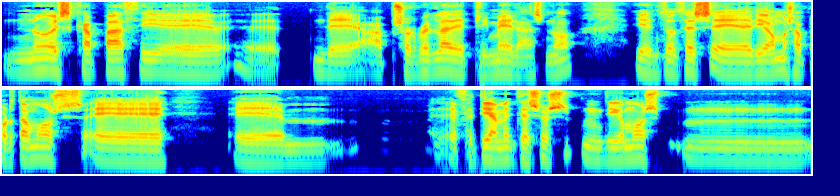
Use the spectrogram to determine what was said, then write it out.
no es capaz de absorberla de primeras, ¿no? Y entonces, eh, digamos, aportamos eh, efectivamente esos, digamos, mm,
